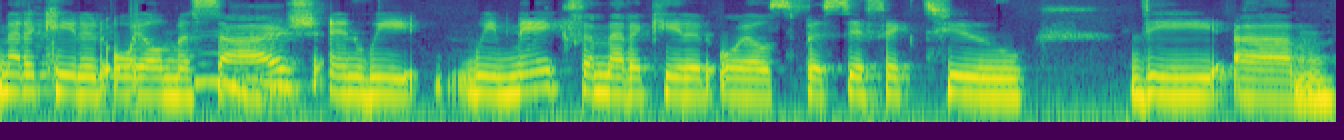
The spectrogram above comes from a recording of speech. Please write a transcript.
medicated oil massage, mm. and we we make the medicated oil specific to the um,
